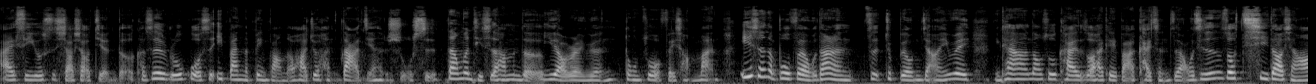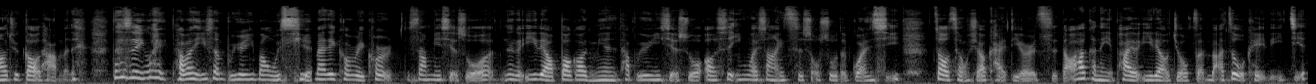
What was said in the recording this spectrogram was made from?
ICU 是小小间的，可是如果是一般的病房的话就很大间很舒适。但问题是他们。们的医疗人员动作非常慢。医生的部分，我当然这就不用讲，因为你看他当初开的时候还可以把它开成这样，我其实那时候气到想要去告他们，但是因为台湾医生不愿意帮我写 medical record 上面写说那个医疗报告里面他不愿意写说哦是因为上一次手术的关系造成我需要开第二次刀，他可能也怕有医疗纠纷吧，这我可以理解。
